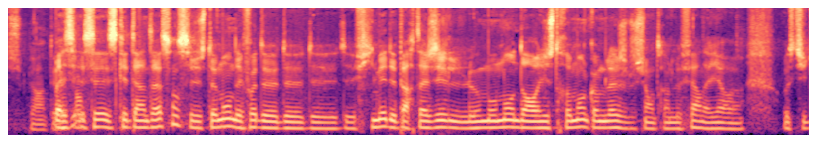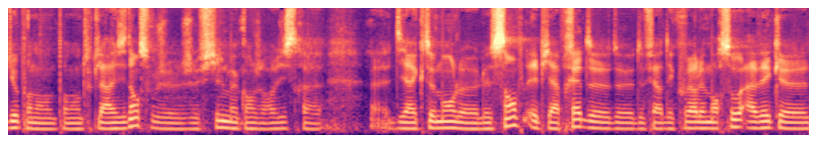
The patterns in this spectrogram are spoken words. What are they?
super Bah, intéressante. ce qui était intéressant, c'est justement des fois de, de- de- de filmer, de partager le moment d'enregistrement, comme là je suis en train de le faire d'ailleurs au studio pendant, pendant toute la résidence, où je, je filme quand j'enregistre euh, directement le, le sample, et puis après de, de- de faire découvrir le morceau avec euh,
